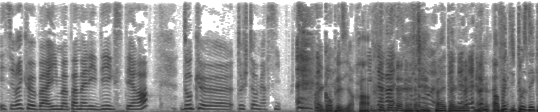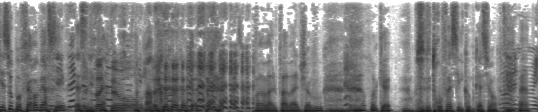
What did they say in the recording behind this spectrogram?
et c'est vrai que bah il m'a pas mal aidé, etc. Donc, euh, donc je te remercie. Avec grand plaisir. Ah. Euh, Ouais, t'as vu. En fait, il pose des questions pour faire remercier. Exactement. Exactement. Pas mal, pas mal, j'avoue. Ok. C'était trop facile comme question. ouais, non, mais...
